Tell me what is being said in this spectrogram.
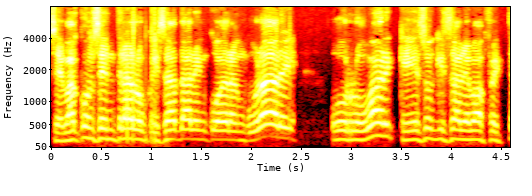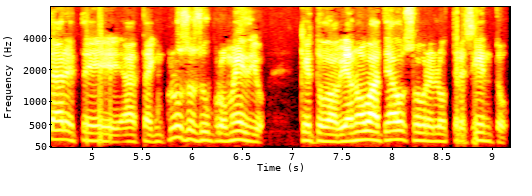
Se va a concentrar o quizás dar en cuadrangulares o robar, que eso quizás le va a afectar este, hasta incluso su promedio, que todavía no ha bateado sobre los 300.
